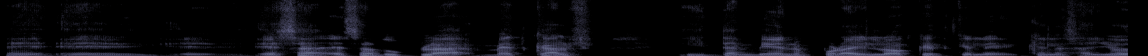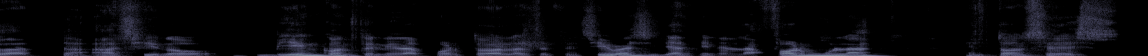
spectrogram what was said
esa, esa dupla Metcalf y también por ahí Lockett que, le, que les ayuda, ha sido bien contenida por todas las defensivas y ya tienen la fórmula. Entonces,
